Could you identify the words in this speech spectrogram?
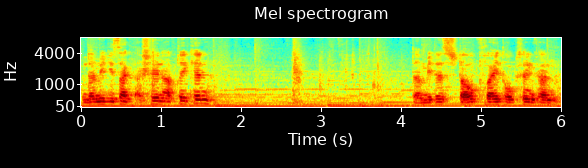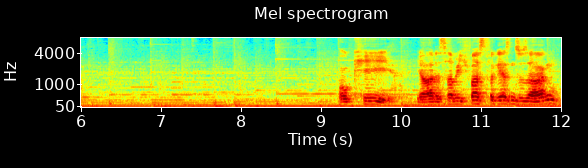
Und dann wie gesagt schön abdecken, damit es staubfrei trocknen kann. Okay, ja, das habe ich fast vergessen zu sagen.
